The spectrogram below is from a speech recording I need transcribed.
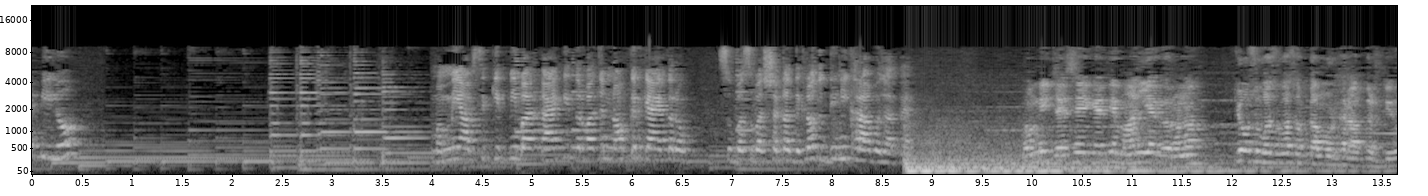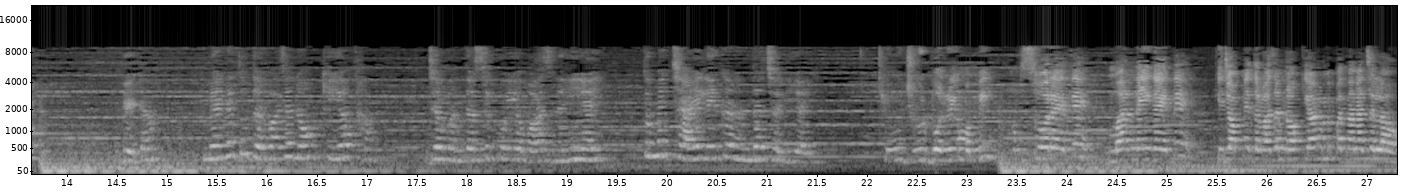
पी लो। मम्मी आपसे कितनी बार कहा है कि दरवाज़ा नॉक करके आया करो। सुबह सुबह शक्ल दिख लो तो दिन ही खराब हो जाता है। मम्मी जैसे ही कहती है मान लिया करो ना क्यों सुबह सुबह सबका मूड खराब करती हो? बेटा मैंने तो दरवाज़ा नॉक किया था। जब अंदर से कोई आवाज़ नहीं आई तो मैं चाय लेकर अंदर चली आई। क्यों झूठ बोल रही हो मम्मी? हम सो रहे थे मर नहीं गए थे कि जो आपने दरवाज़ा नॉक किया और हमें पता ना चला हो।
